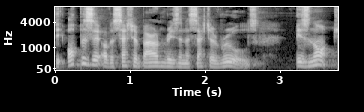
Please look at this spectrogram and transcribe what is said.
The opposite of a set of boundaries and a set of rules is not,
